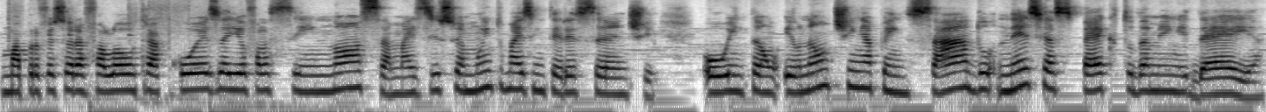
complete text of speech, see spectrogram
uma professora falou outra coisa e eu falo assim: nossa, mas isso é muito mais interessante. Ou então, eu não tinha pensado nesse aspecto da minha ideia.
